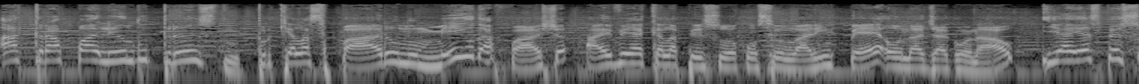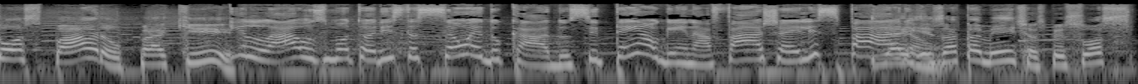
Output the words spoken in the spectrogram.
atrapalhando o trânsito, porque elas param no meio da faixa, aí vem aquela pessoa com o celular em pé ou na diagonal, e aí as pessoas param pra que E lá os motoristas são educados. Se tem alguém na faixa, eles param. aí, exatamente, as pessoas.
